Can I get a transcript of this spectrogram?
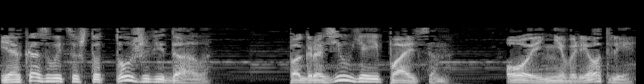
И оказывается, что тоже видала. Погрозил я ей пальцем. «Ой, не врет ли?»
